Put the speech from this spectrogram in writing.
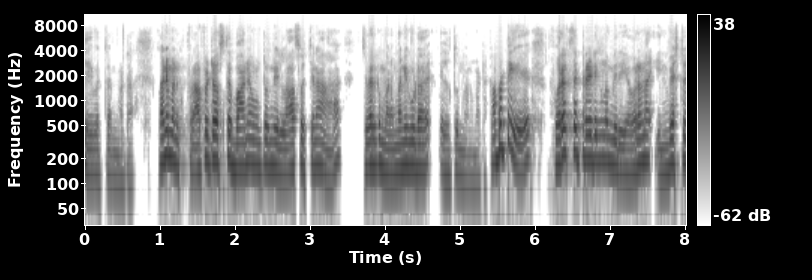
చేయవచ్చు అనమాట కానీ మనకు ప్రాఫిట్ వస్తే బాగానే ఉంటుంది. లాస్ వచ్చినా చివరికి మన మనీ కూడా ఎళ్తుందనమాట. కాబట్టి ఫారెక్స్ ట్రేడింగ్‌లో మీరు ఎవరైనా ఇన్వెస్ట్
